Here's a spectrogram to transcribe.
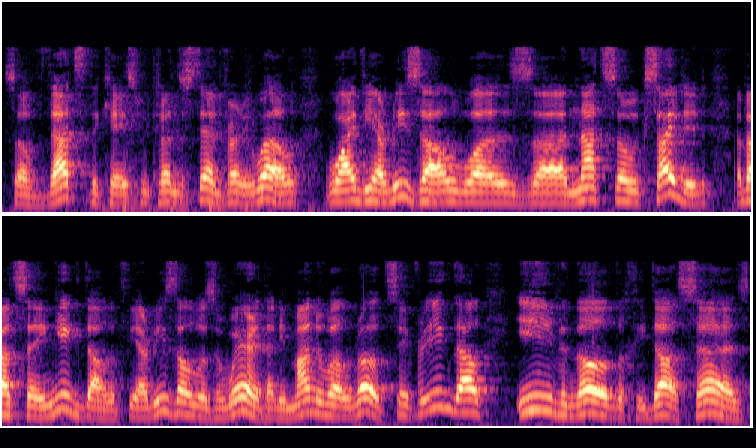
So if that's the case, we could understand very well why the Arizal was uh, not so excited about saying Yigdal. If the Arizal was aware that Emmanuel wrote Sefer Yigdal, even though the Chidah says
